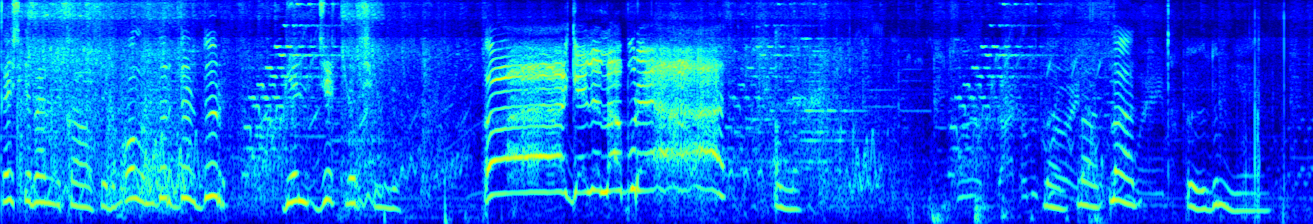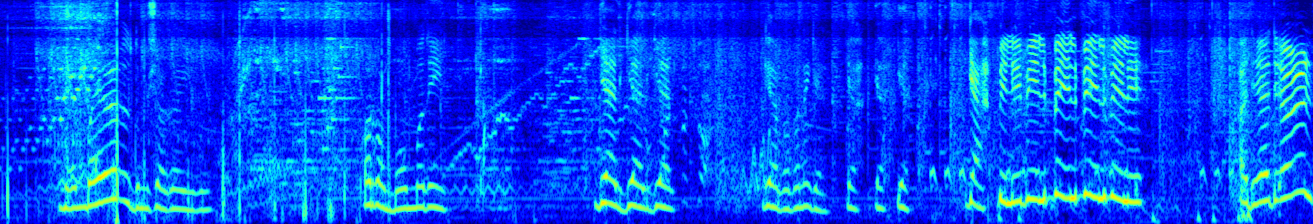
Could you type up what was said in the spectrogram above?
Keşke ben de kalsaydım. Oğlum dur dur dur. Gelecekler şimdi. Aa, gelin lan buraya. Allah. Lan lan lan. Öldüm ya. Bombaya öldüm şaka gibi. Pardon bomba değil. Gel gel gel. Gel babana gel. Gel gel gel. Gel bili bili bili bili bili. Hadi hadi öl.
